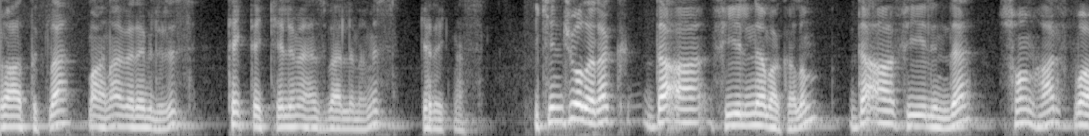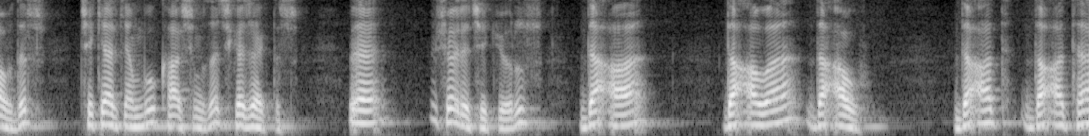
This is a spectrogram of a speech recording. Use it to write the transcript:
rahatlıkla mana verebiliriz. Tek tek kelime ezberlememiz gerekmez. İkinci olarak da'a fiiline bakalım. Da'a fiilinde son harf vav'dır. Çekerken bu karşımıza çıkacaktır. Ve şöyle çekiyoruz. Da'a, da'ava, da'av. Da'at, da'ate,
